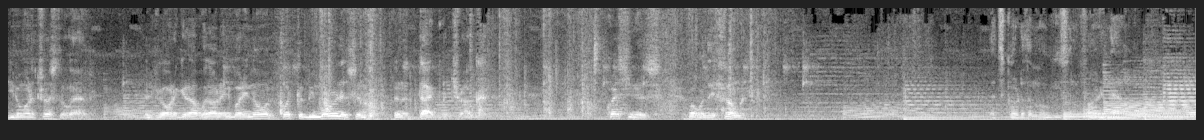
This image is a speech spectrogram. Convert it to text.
you don't want to trust the lab. And if you want to get out without anybody knowing, what could be more innocent than a diaper truck? Question is, what were they filming? Let's go to the movies and find out.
